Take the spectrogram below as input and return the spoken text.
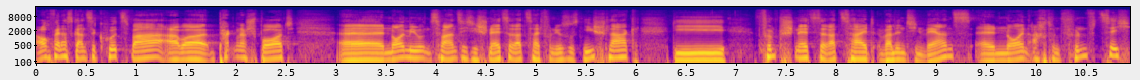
Auch wenn das Ganze kurz war, aber packender Sport, äh, 9 Minuten 20 die schnellste Radzeit von Justus Nieschlag, die fünf schnellste Radzeit Valentin Werns, äh, 9,58.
